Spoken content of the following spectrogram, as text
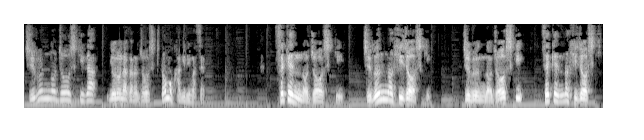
自分の常識が世の中の常識とも限りません。世間の常識、自分の非常識、自分の常識、世間の非常識。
